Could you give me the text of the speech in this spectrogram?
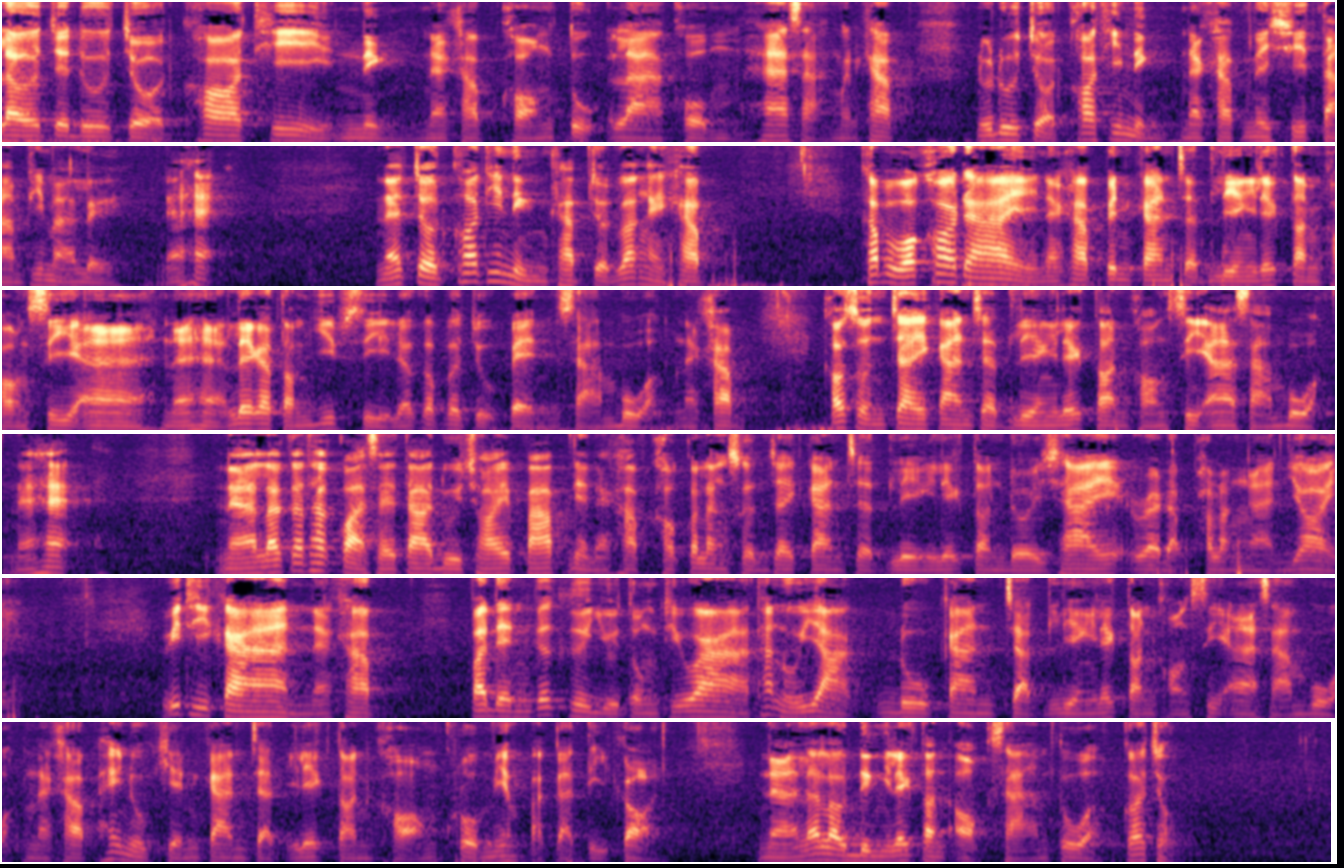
เราจะดูโจทย์ข้อที่1นะครับของตุลาคม 53กันครับหนูดูโจทย์ข้อที่1นะครับในชีตตามพี่มาเลยนะฮะนะโจทย์ข้อที่1ครับโจทย์ว่าไงครับเขาบอกว่าข้อใดนะครับเป็นการจัดเรียงอิเล็กตรอนของ Cr นะฮะเลขอะตอม 24 แล้วก็ประจุเป็น 3 บวกนะครับเขาสนใจการจัดเรียงอิเล็กตรอนของ Cr 3 บวกนะฮะนะแล้วก็ถ้ากวาดสายตาดูช้อยปั๊บเนี่ยนะครับเขากำลังสนใจการจัดเรียงอิเล็กตรอนโดยใช้ระดับพลังงานย่อย วิธีการนะครับ ประเด็นก็คืออยู่ตรงที่ว่าถ้าหนูอยากดูการจัดเรียงอิเล็กตรอนของ Cr 3บวกนะครับให้หนูเขียนการจัดอิเล็กตรอนของโครเมียมปกติก่อนนะแล้วเราดึงอิเล็กตรอนออก 3 ตัวก็จบ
